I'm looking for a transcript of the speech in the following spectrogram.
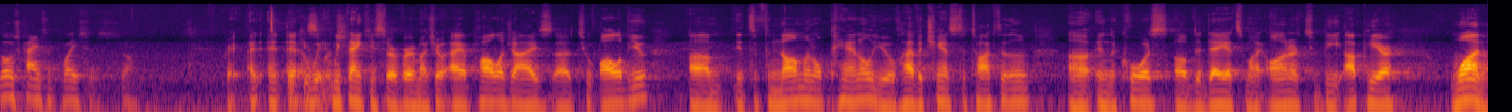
those kinds of places. So. Great. And, and, uh, we, we thank you, sir, very much. I apologize uh, to all of you. Um, it's a phenomenal panel. You'll have a chance to talk to them uh, in the course of the day. It's my honor to be up here. One,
